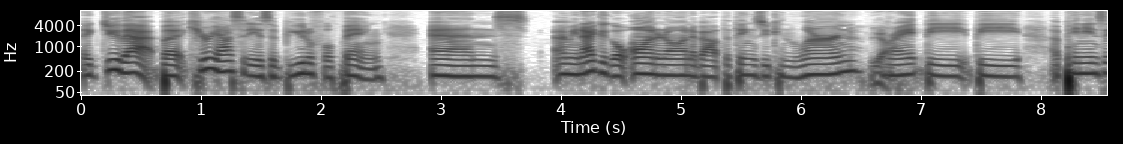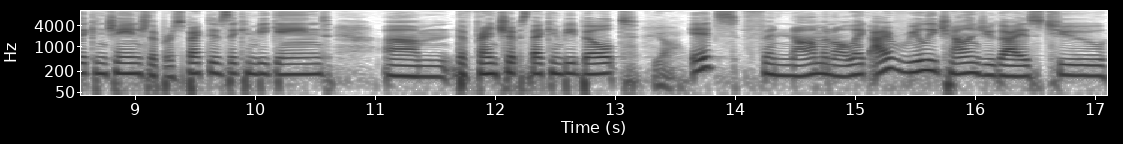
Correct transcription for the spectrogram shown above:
Like do that, but curiosity is a beautiful thing and I mean, I could go on and on about the things you can learn, Yeah. right? The the opinions that can change, the perspectives that can be gained, um, the friendships that can be built. Yeah. It's phenomenal. Like I really challenge you guys to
